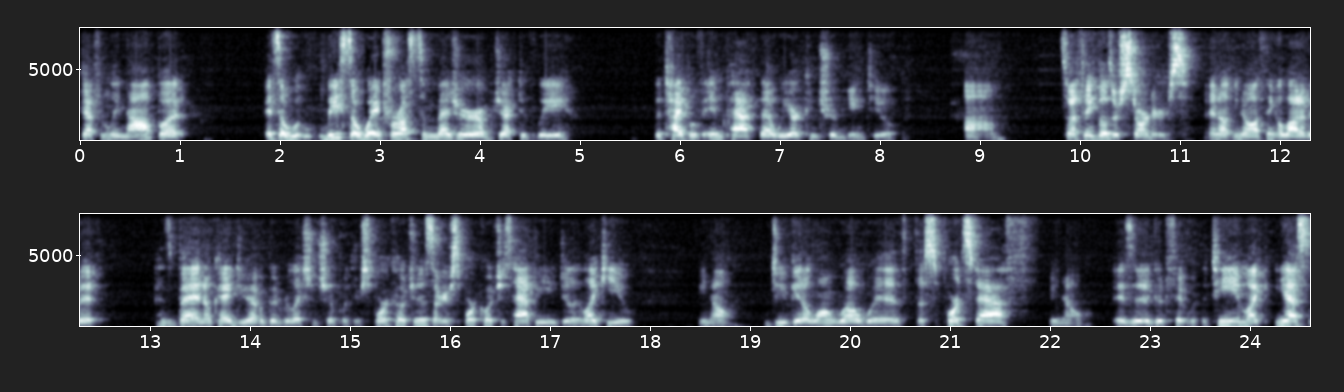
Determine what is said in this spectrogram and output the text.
Definitely not, but it's at least a way for us to measure objectively the type of impact that we are contributing to. Um, so I think those are starters, and uh, you know I think a lot of it has been okay. Do you have a good relationship with your sport coaches? Are your sport coaches happy? Do they like you? You know, do you get along well with the support staff? You know, is it a good fit with the team? Like, yes,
